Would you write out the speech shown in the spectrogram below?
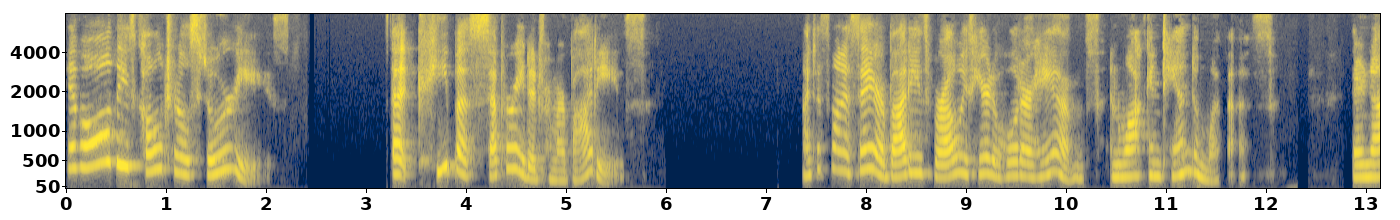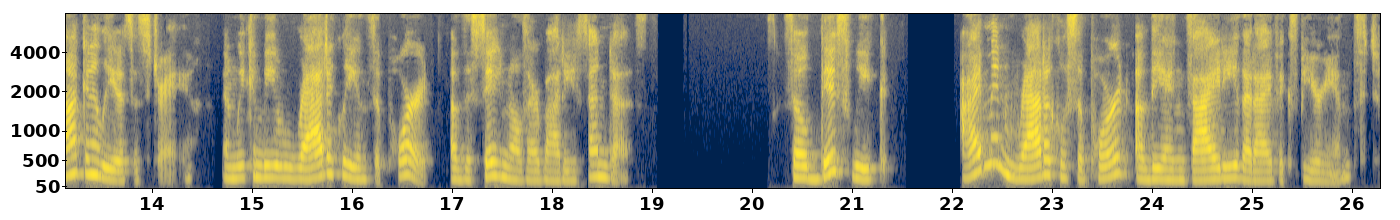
we have all these cultural stories that keep us separated from our bodies. I just want to say our bodies were always here to hold our hands and walk in tandem with us. They're not going to lead us astray, and we can be radically in support of the signals our bodies send us. So this week, I'm in radical support of the anxiety that I've experienced.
